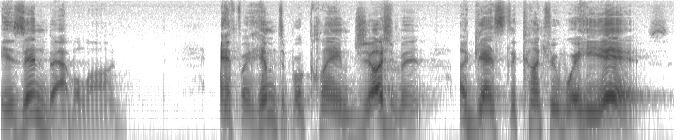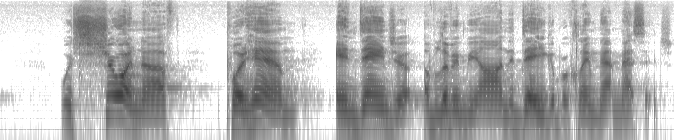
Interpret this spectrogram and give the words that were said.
is in Babylon, and for him to proclaim judgment against the country where he is would sure enough put him in danger of living beyond the day he could proclaim that message.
